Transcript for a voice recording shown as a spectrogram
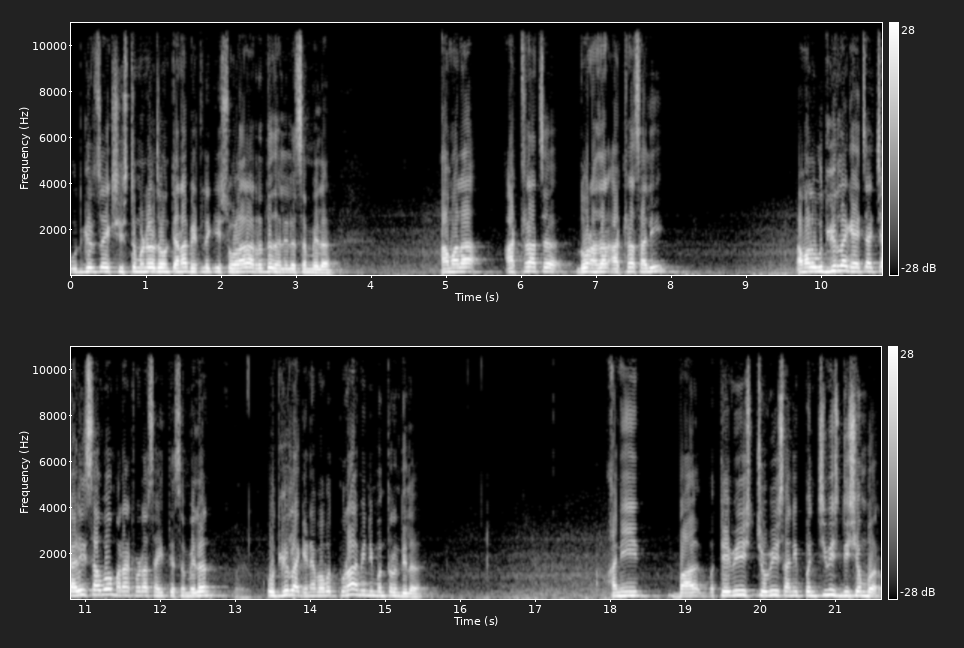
उदगीरचं एक शिष्टमंडळ जाऊन त्यांना भेटलं की सोळाला रद्द झालेलं संमेलन. आम्हाला अठराचं दोन हजार अठरा साली आम्हाला उदगीरला घ्यायचं आहे. चाळीसावं मराठवाडा साहित्य संमेलन उदगीरला घेण्याबाबत पुन्हा आम्ही निमंत्रण दिलं. आणि बा तेवीस चोवीस आणि पंचवीस डिसेंबर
